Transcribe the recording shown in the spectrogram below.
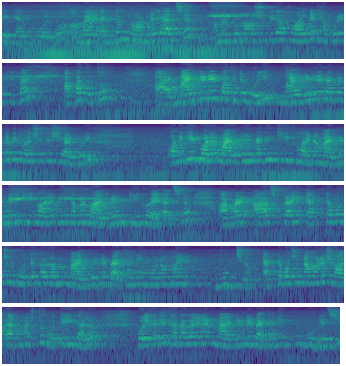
থেকে আমি বলব, আমার একদম নর্মালে আছে, আমার কোনো অসুবিধা হয় না ঠাকুরের কৃপায়, আপাতত। আর মাইগ্রেনের কথাটা বলি মাইগ্রেনের ব্যাপারটা আমি তোমাদের সাথে শেয়ার করি। অনেকেই বলে মাইগ্রেন নাকি ঠিক হয় না মাইগ্রেন নাকি ঠিক হয় না, কিন্তু আমার মাইগ্রেন ঠিক হয়ে গেছে। আমার আজ প্রায় একটা বছর হতে গেল আমি মাইগ্রেনের ব্যথা নিয়ে ভুগছিলাম। একটা বছর না হলে সাত, আট মাস তো হতেই গেল। কলকাতায় থাকাকালীন আমি মাইগ্রেনের ব্যথা নিয়ে খুব ভুগেছি।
